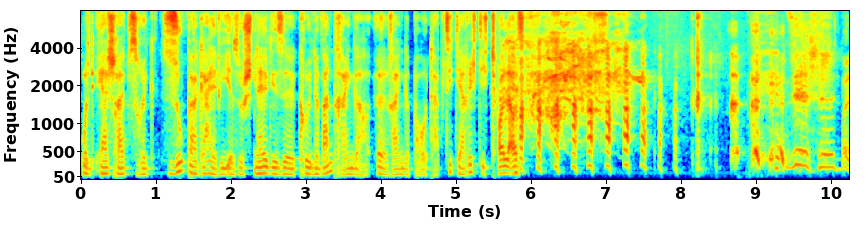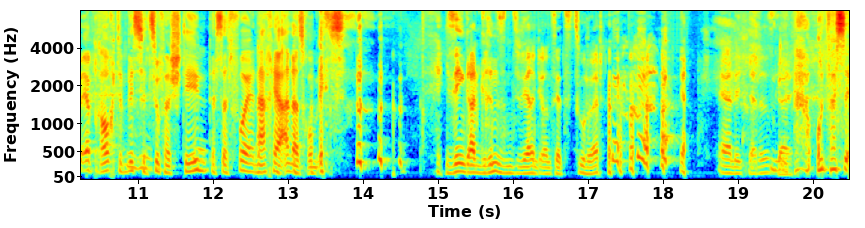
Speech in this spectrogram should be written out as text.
Und er schreibt zurück, super geil, wie ihr so schnell diese grüne Wand reinge äh, reingebaut habt. Sieht ja richtig toll aus. Sehr schön. Und er brauchte ein bisschen zu verstehen, dass das vorher nachher andersrum ist. ich sehe ihn gerade grinsend, während ihr uns jetzt zuhört. ja, ehrlich, ja, das ist geil. Und weißt du,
